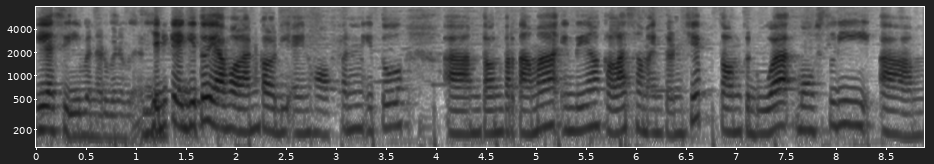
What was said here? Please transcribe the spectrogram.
Iya sih, benar-benar. benar. Jadi kayak gitu ya Holland kalau di Eindhoven itu um, tahun pertama intinya kelas sama internship, tahun kedua mostly um,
